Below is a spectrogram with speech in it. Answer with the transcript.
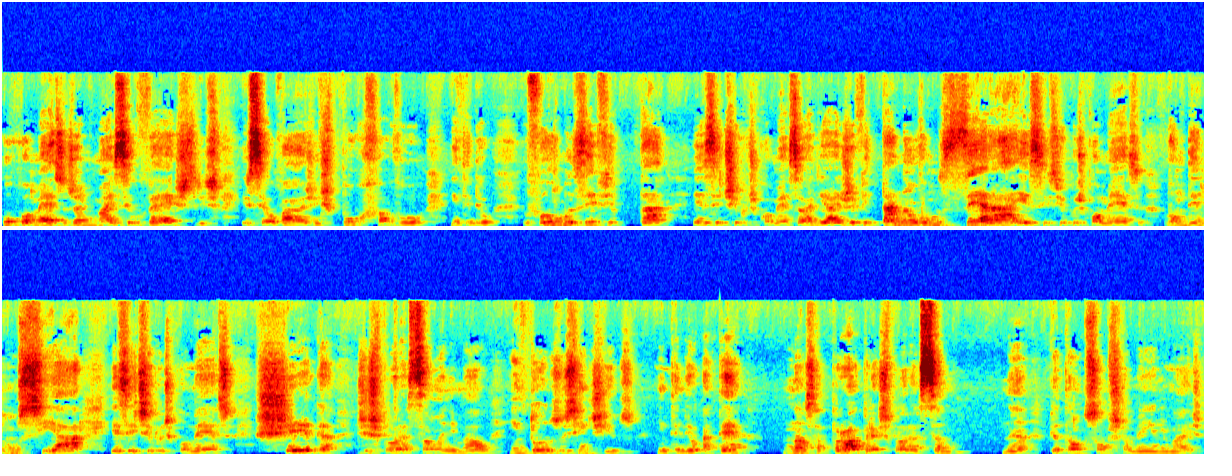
O comércio de animais silvestres e selvagens, por favor, entendeu? Vamos evitar esse tipo de comércio. Aliás, evitar não, vamos zerar esse tipo de comércio, vamos denunciar esse tipo de comércio. Chega de exploração animal em todos os sentidos, entendeu? Até nossa própria exploração, né? Porque somos também animais.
